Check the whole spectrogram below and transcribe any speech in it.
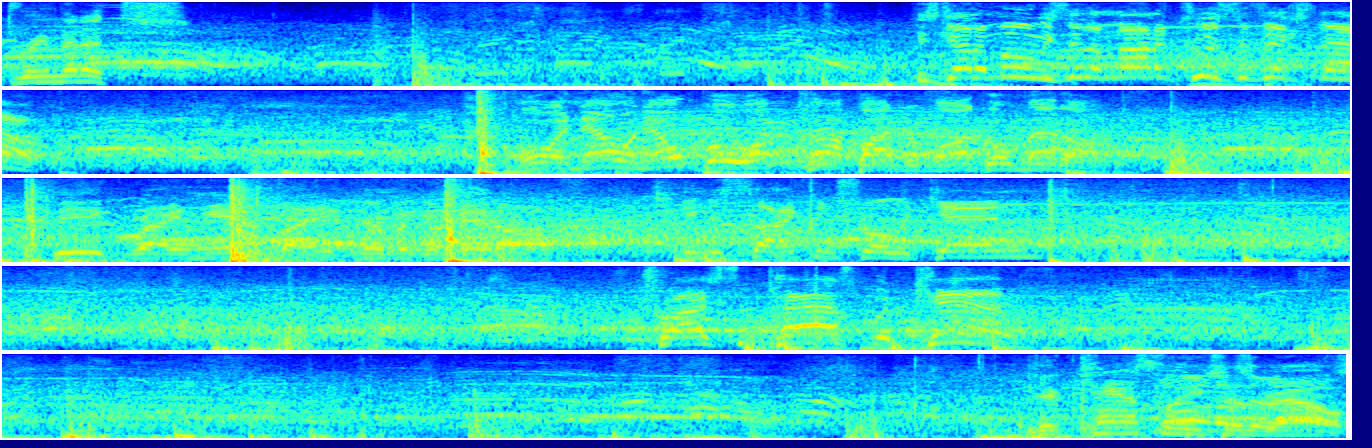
Three minutes. He's got to move. He's in the mounted crucifix now. Oh, and now an elbow up top by Nurmagomedov. Big right hand by Nurmagomedov. Into side control again. Tries to pass, but can't. They're canceling each other out.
